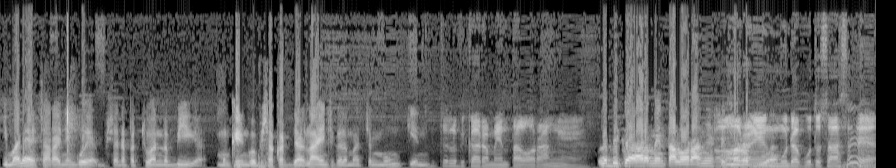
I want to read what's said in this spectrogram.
gimana ya caranya gue ya bisa dapat cuan lebih ya mungkin gue bisa kerja lain segala macam mungkin Itu lebih ke arah mental orangnya. lebih ke arah mental orangnya sih orang yang gue mudah putus asa ya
